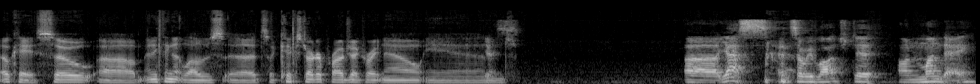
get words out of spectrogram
okay, so um, anything that loves, uh, it's a Kickstarter project right now, and Yes. Uh, yes, and so we launched it on Monday,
